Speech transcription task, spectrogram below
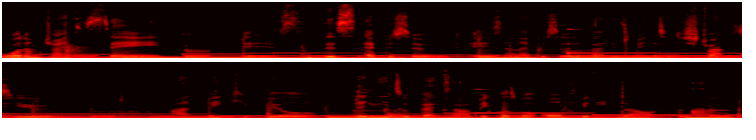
what I'm trying to say is this episode is an episode that is meant to distract you and make you feel a little better because we're all feeling down. And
